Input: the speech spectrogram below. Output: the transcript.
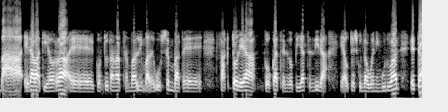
ba, erabaki horra e, kontutan hartzen baldin badegu zenbat e, faktorea kokatzen edo pilatzen dira e, hauen inguruan eta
